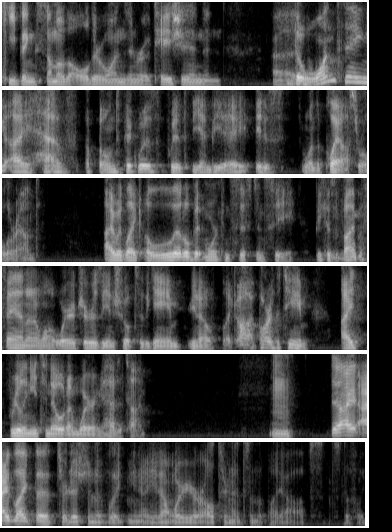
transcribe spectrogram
keeping some of the older ones in rotation and. Uh, the one thing I have a bone to pick with with the NBA is when the playoffs roll around. I would like a little bit more consistency because if I'm mm-hmm. a fan and I want to wear a jersey and show up to the game, you know, like, oh, I'm part of the team, I really need to know what I'm wearing ahead of time. Mm. Yeah, I, I like the tradition of like, you know, you don't wear your alternates in the playoffs and stuff like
